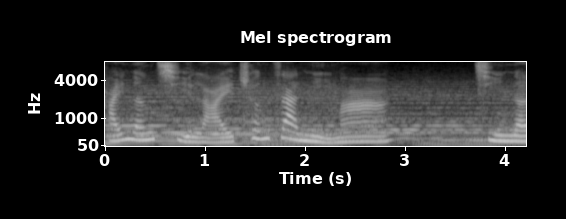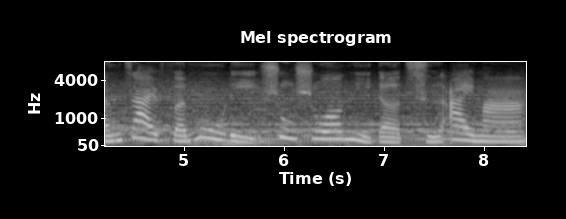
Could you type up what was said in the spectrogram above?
还能起来称赞你吗？岂能在坟墓里述说你的慈爱吗？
